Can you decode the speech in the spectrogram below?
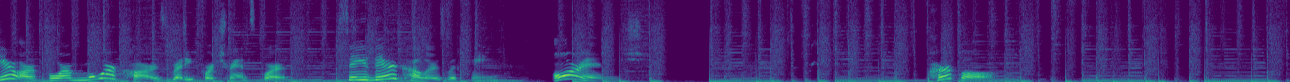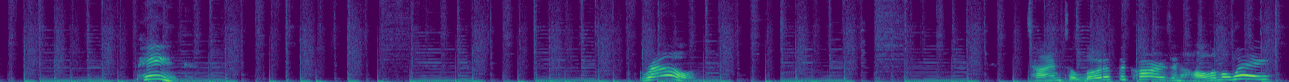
Here are four more cars ready for transport. Say their colors with me. Orange Purple Pink Brown Time to load up the cars and haul them away.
